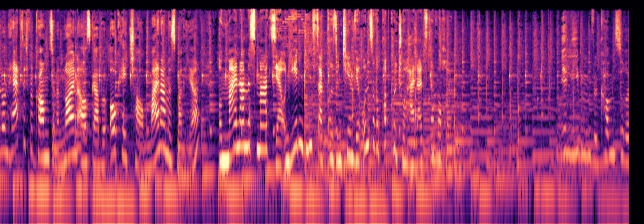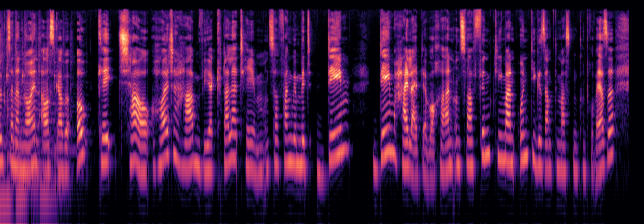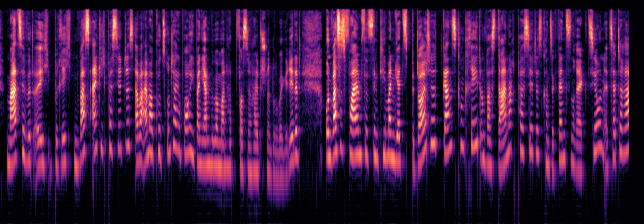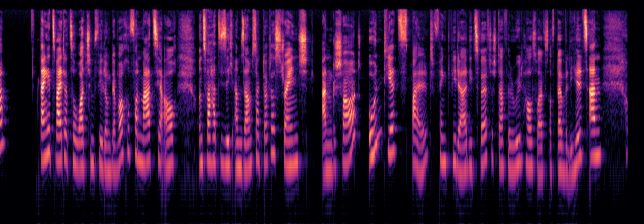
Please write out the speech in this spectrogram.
Hallo und herzlich willkommen zu einer neuen Ausgabe Okay Ciao. Mein Name ist Maria. Und mein Name ist Marzia und jeden Dienstag präsentieren wir unsere Popkultur-Highlights der Woche. Ihr Lieben, willkommen zurück zu einer neuen Ausgabe Okay Ciao. Heute haben wir knaller Themen und zwar fangen wir mit dem dem Highlight der Woche an, und zwar Finn Kliman und die gesamte Maskenkontroverse. Marzia wird euch berichten, was eigentlich passiert ist, aber einmal kurz runtergebrochen. Ich meine, Jan Böhmermann hat fast eine halbe Stunde darüber geredet. Und was es vor allem für Finn Kliman jetzt bedeutet, ganz konkret, und was danach passiert ist, Konsequenzen, Reaktionen etc. Dann geht es weiter zur Watch-Empfehlung der Woche von Marzia auch. Und zwar hat sie sich am Samstag Doctor Strange angeschaut und jetzt bald fängt wieder die zwölfte Staffel Real Housewives of Beverly Hills an.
